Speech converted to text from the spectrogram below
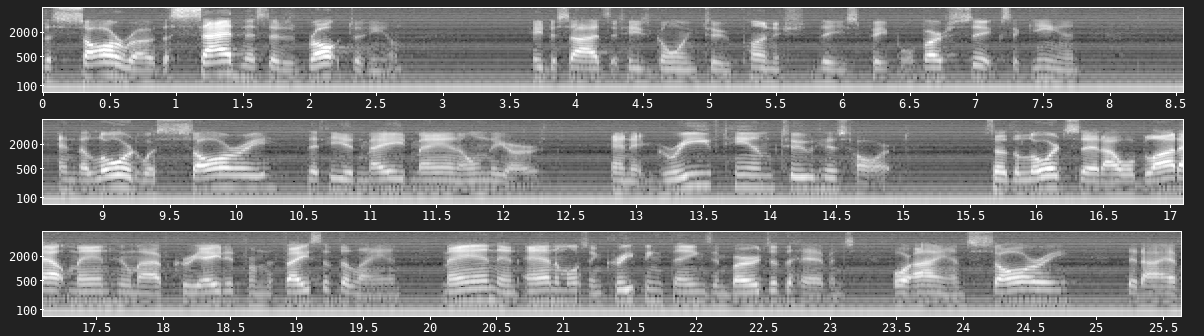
the sorrow, the sadness that is brought to him, he decides that he's going to punish these people. Verse 6 again And the Lord was sorry that he had made man on the earth, and it grieved him to his heart. So the Lord said, I will blot out man whom I have created from the face of the land, man and animals and creeping things and birds of the heavens, for I am sorry that I have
